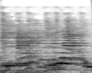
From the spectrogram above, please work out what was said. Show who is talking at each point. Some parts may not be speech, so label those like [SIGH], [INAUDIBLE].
Speaker 1: Thank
